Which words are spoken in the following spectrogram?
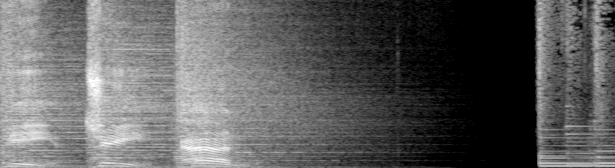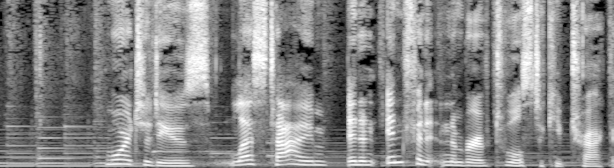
BGN. More to dos, less time, and an infinite number of tools to keep track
